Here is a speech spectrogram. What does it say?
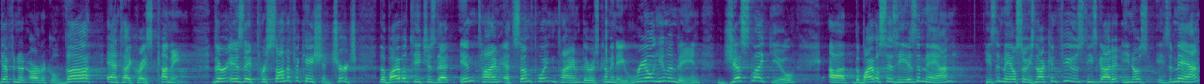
definite article, the Antichrist coming. There is a personification. Church, the Bible teaches that in time, at some point in time, there is coming a real human being just like you. Uh, the Bible says he is a man. He's a male, so he's not confused. He's got it. He knows he's a man.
